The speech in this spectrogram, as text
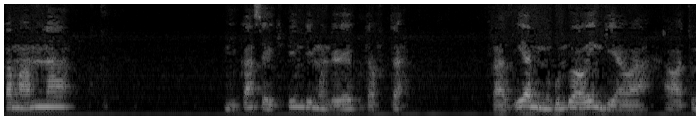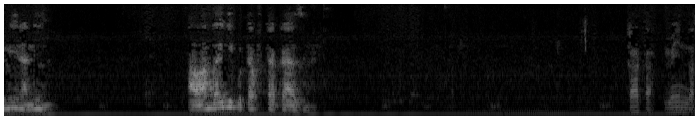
Kama hamna, ni cancel kipindi, muendelee kutafuta kazi. Ila nimegundua wengi hawa hawatumii nani, hawahangaiki kutafuta kazi. Kaka, mimi na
